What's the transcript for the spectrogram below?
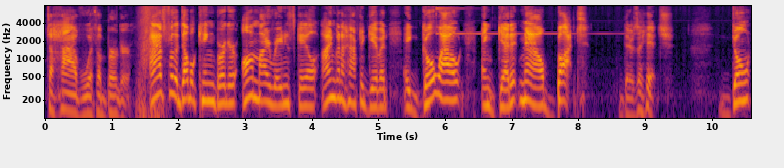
to have with a burger. As for the Double King Burger, on my rating scale, I'm gonna have to give it a go out and get it now, but there's a hitch. Don't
